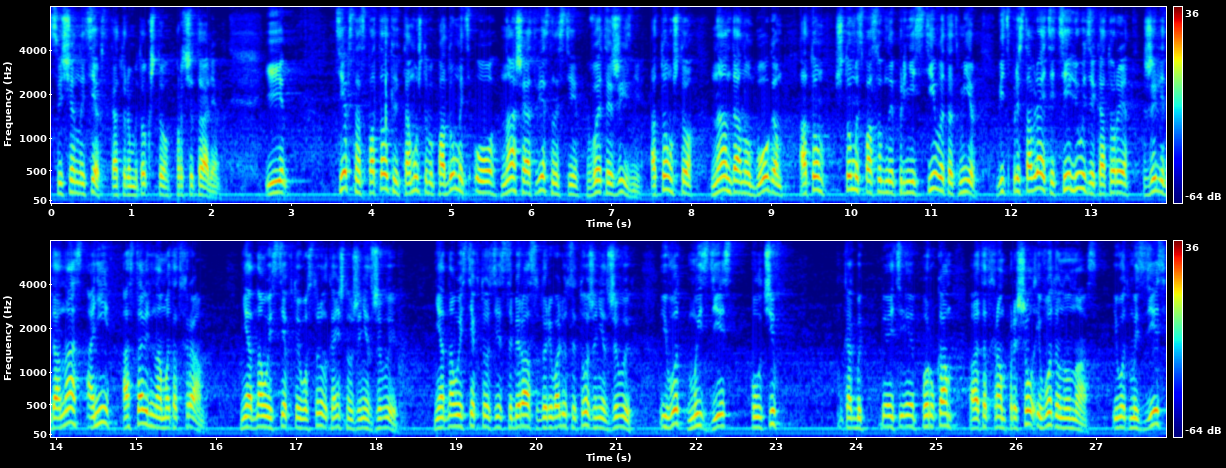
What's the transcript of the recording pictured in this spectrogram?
священный текст, который мы только что прочитали. И текст нас подталкивает к тому, чтобы подумать о нашей ответственности в этой жизни, о том, что нам дано Богом, о том, что мы способны принести в этот мир. Ведь представляете, те люди, которые жили до нас, они оставили нам этот храм. Ни одного из тех, кто его строил, конечно, уже нет живых. Ни одного из тех, кто здесь собирался до революции, тоже нет живых. И вот мы здесь, получив как бы эти, э, по рукам этот храм пришел, и вот он у нас. И вот мы здесь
